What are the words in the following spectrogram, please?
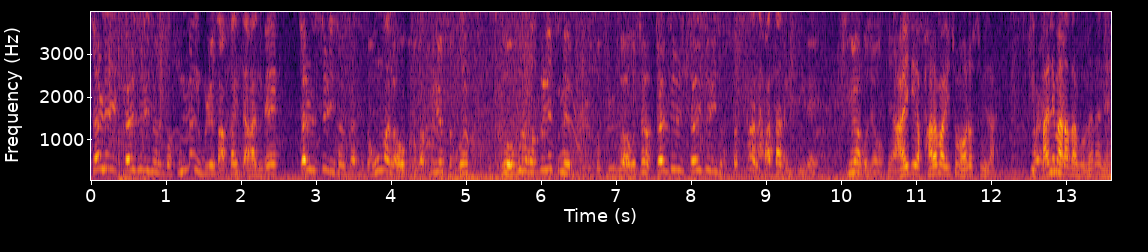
쩔슬리 선수가 분명히 물려서 앞까지 나갔는데 쩔슬리 선수한테 너무 많은 어그로가 끌렸었고 그 어그로가 끌렸음에도 불구하고 쩔, 쩔슬리, 쩔슬리 선수가 살아남았다는 게 굉장히 중요한 거죠. 예, 아이디가 발음하기 좀 어렵습니다. 이 아, 빨리 근데- 말하다 보면은 예.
